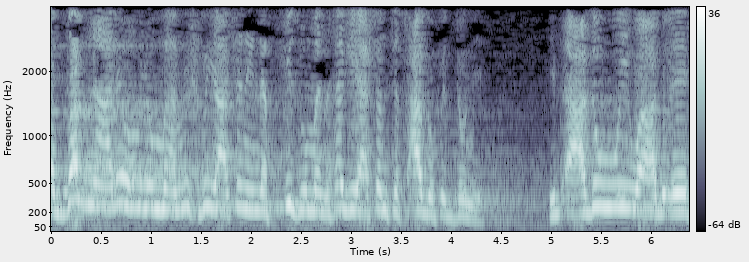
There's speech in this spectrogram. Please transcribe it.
غضبنا عليهم انهم ما امنوش بيا عشان ينفذوا منهجي عشان تسعدوا في الدنيا. يبقى عدوي وعدو إيه؟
